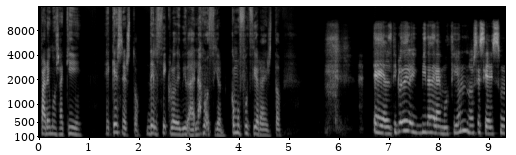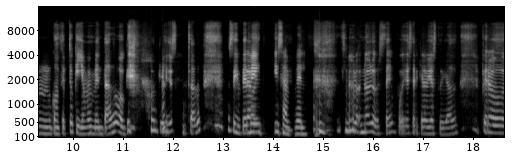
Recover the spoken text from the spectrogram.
paremos aquí ¿Qué es esto del ciclo de vida de la emoción? ¿Cómo funciona esto? El ciclo de vida de la emoción, no sé si es un concepto que yo me he inventado o que, he escuchado, sinceramente. Isabel. No, no, lo sé, puede ser que lo había estudiado, pero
